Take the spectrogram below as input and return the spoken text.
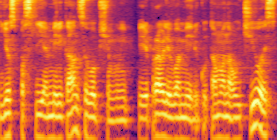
ее спасли американцы, в общем, и переправили в Америку. Там она училась,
